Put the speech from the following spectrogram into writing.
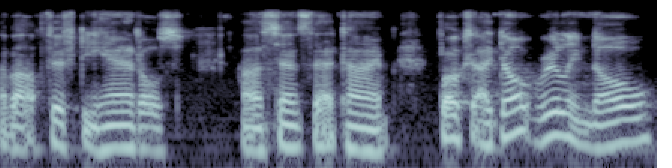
about 50 handles uh, since that time. Folks, I don't really know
